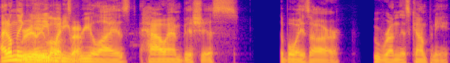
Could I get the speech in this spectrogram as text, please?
I don't think Really anybody realized how ambitious the boys are who run this company.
